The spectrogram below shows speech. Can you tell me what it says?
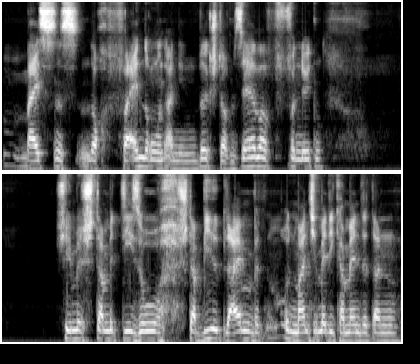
meistens noch Veränderungen an den Wirkstoffen selber vonnöten, chemisch, damit die so stabil bleiben und manche Medikamente dann,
